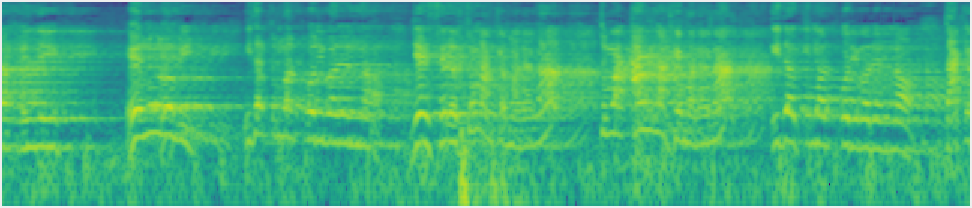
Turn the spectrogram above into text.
أهلك হে নবী এটা তোমার পরিবারের না যে ছেলে তোমাকে মানে না তোমার আল্লাহকে মানে না এটা তোমার পরিবারের না তাকে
